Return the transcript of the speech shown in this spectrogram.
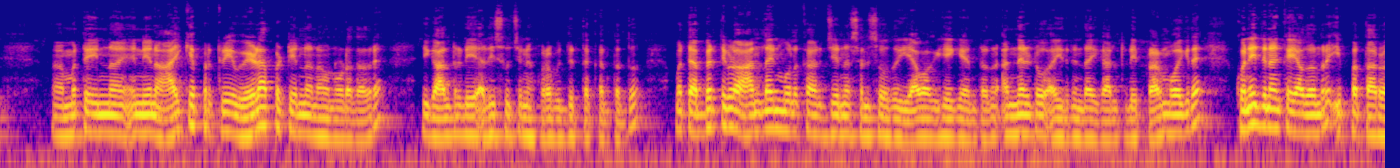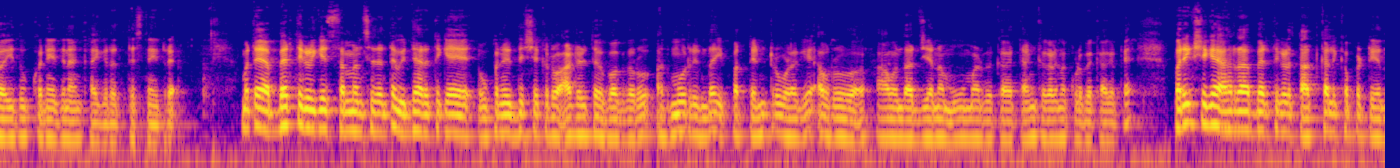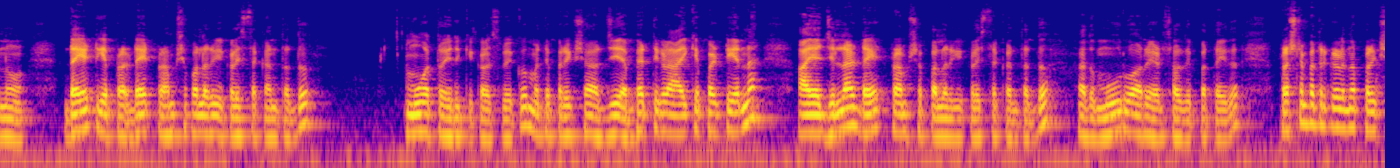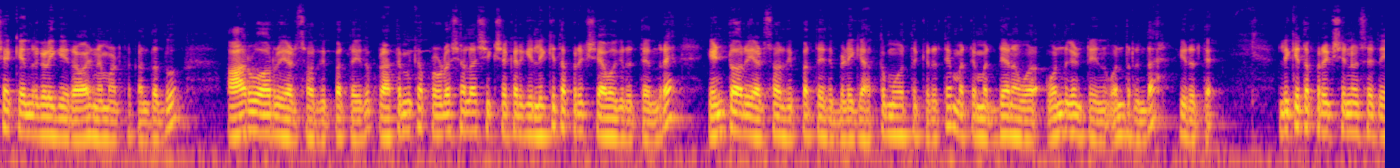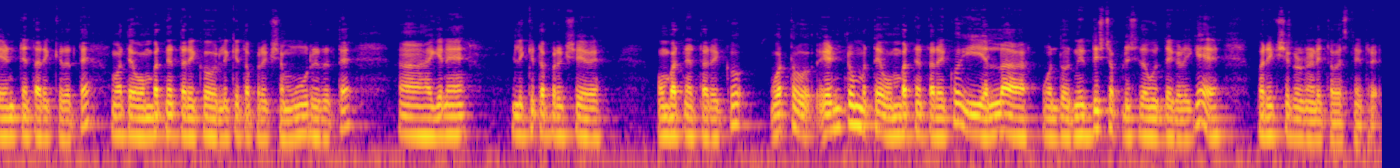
ಮತ್ತು ಇನ್ನು ಇನ್ನೇನು ಆಯ್ಕೆ ಪ್ರಕ್ರಿಯೆ ವೇಳಾಪಟ್ಟಿಯನ್ನು ನಾವು ನೋಡೋದಾದರೆ ಈಗ ಆಲ್ರೆಡಿ ಅಧಿಸೂಚನೆ ಹೊರಬಿದ್ದಿರ್ತಕ್ಕಂಥದ್ದು. ಮತ್ತು ಅಭ್ಯರ್ಥಿಗಳು ಆನ್ಲೈನ್ ಮೂಲಕ ಅರ್ಜಿಯನ್ನು ಸಲ್ಲಿಸೋದು ಯಾವಾಗ, ಹೇಗೆ ಅಂತಂದರೆ ಹನ್ನೆರಡು ಐದರಿಂದ ಈಗ ಆಲ್ರೆಡಿ ಪ್ರಾರಂಭವಾಗಿದೆ. ಕೊನೆ ದಿನಾಂಕ ಯಾವುದು ಅಂದರೆ ಇಪ್ಪತ್ತಾರು ಐದು ಕೊನೆಯ ದಿನಾಂಕ ಆಗಿರುತ್ತೆ ಸ್ನೇಹಿತರೆ. ಮತ್ತು ಅಭ್ಯರ್ಥಿಗಳಿಗೆ ಸಂಬಂಧಿಸಿದಂತೆ ವಿದ್ಯಾರ್ಥಿಗೆ ಉಪನಿರ್ದೇಶಕರು, ಆಡಳಿತ ವಿಭಾಗದವರು ಹದಿಮೂರರಿಂದ ಇಪ್ಪತ್ತೆಂಟರ ಒಳಗೆ ಅವರು ಆ ಒಂದು ಅರ್ಜಿಯನ್ನು ಮೂವ್ ಮಾಡಬೇಕಾಗುತ್ತೆ, ಅಂಕಗಳನ್ನು ಕೊಡಬೇಕಾಗುತ್ತೆ. ಪರೀಕ್ಷೆಗೆ ಅರ್ಹ ಅಭ್ಯರ್ಥಿಗಳ ತಾತ್ಕಾಲಿಕ ಪಟ್ಟಿಯನ್ನು ಡಯಟ್ಗೆ ಪ್ರ ಡಯಟ್ ಪ್ರಾಂಶುಪಾಲರಿಗೆ ಕಳಿಸ್ತಕ್ಕಂಥದ್ದು ಮೂವತ್ತೈದಕ್ಕೆ ಕಳಿಸಬೇಕು. ಮತ್ತು ಪರೀಕ್ಷಾ ಅರ್ಜಿ ಅಭ್ಯರ್ಥಿಗಳ ಆಯ್ಕೆ ಪಟ್ಟಿಯನ್ನು ಆಯಾ ಜಿಲ್ಲಾ ಡಯಟ್ ಪ್ರಾಂಶುಪಾಲರಿಗೆ ಕಳಿಸ್ತಕ್ಕಂಥದ್ದು. ಅದು ಮೂರು ಆರು ಎರಡು ಸಾವಿರದ ಇಪ್ಪತ್ತೈದು. ಪ್ರಶ್ನೆ ಪತ್ರಿಕೆಗಳನ್ನು ಪರೀಕ್ಷಾ ಕೇಂದ್ರಗಳಿಗೆ ರವಾನೆ ಮಾಡ್ತಕ್ಕಂಥದ್ದು. ಆರು ಆರು ಎರಡು ಸಾವಿರದ ಇಪ್ಪತ್ತೈದು ಪ್ರಾಥಮಿಕ ಪ್ರೌಢಶಾಲಾ ಶಿಕ್ಷಕರಿಗೆ ಲಿಖಿತ ಪರೀಕ್ಷೆ ಯಾವಾಗಿರುತ್ತೆ ಅಂದರೆ ಎಂಟು ಆರು ಎರಡು ಸಾವಿರದ ಇಪ್ಪತ್ತೈದು ಬೆಳಗ್ಗೆ ಹತ್ತು ಮೂವತ್ತಕ್ಕೆ ಇರುತ್ತೆ ಮತ್ತು ಮಧ್ಯಾಹ್ನ ಒಂದು ಗಂಟೆ ಒಂದರಿಂದ ಇರುತ್ತೆ. ಲಿಖಿತ ಪರೀಕ್ಷೆಯೂ ಸಹಿತ ಎಂಟನೇ ತಾರೀಕು ಇರುತ್ತೆ ಮತ್ತು ಒಂಬತ್ತನೇ ತಾರೀಕು ಲಿಖಿತ ಪರೀಕ್ಷೆ ಮೂರು ಇರುತ್ತೆ ಹಾಗೆಯೇ ಲಿಖಿತ ಪರೀಕ್ಷೆ ಒಂಬತ್ತನೇ ತಾರೀಕು, ಒಟ್ಟು ಎಂಟು ಮತ್ತು ಒಂಬತ್ತನೇ ತಾರೀಕು ಈ ಎಲ್ಲ ಒಂದು ನಿರ್ದಿಷ್ಟಪಡಿಸಿದ ಹುದ್ದೆಗಳಿಗೆ ಪರೀಕ್ಷೆಗಳು ನಡೀತವೆ ಸ್ನೇಹಿತರೆ.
